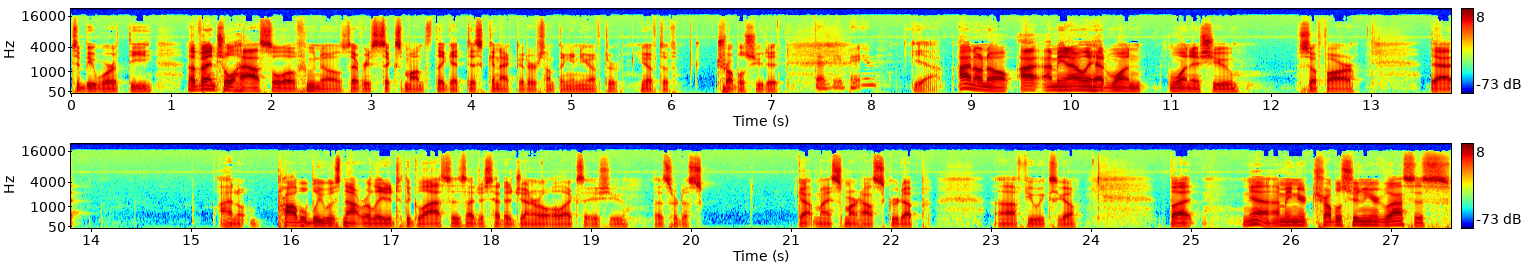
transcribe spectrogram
to be worth the eventual hassle of who knows every 6 months they get disconnected or something and you have to you have to troubleshoot it. That'd be a pain. Yeah, I don't know. I, I mean, I only had one one issue so far that I don't probably was not related to the glasses. I just had a general Alexa issue that sort of got my smart house screwed up uh, a few weeks ago. But yeah, I mean, you're troubleshooting your glasses.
